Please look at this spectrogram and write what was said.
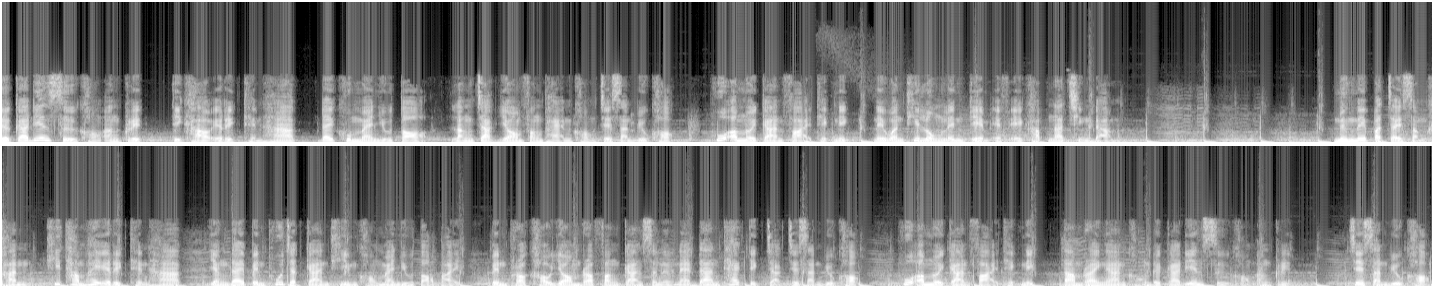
เดอะการเดียนสื่อของอังกฤษตีข่าวเอริกเทนฮากได้คุมแมนยูต่อ หลังจากยอมฟังแผนของเจสันวิลคอกผู้อำนวยการฝ่ายเทคนิคในวันที่ลงเล่นเกม FA คัพนัดชิงดำหนึ่งในปัจจัยสำคัญที่ทำให้เอริกเทนฮากยังได้เป็นผู้จัดการทีมของแมนยูต่อไป เป็นเพราะเขายอมรับฟังการเสนอแนะด้านแทคติกจากเจสันวิลคอกผู้อำนวยการฝ่ายเทคนิคตามรายงานของเดอะการเดียนสื่อของอังกฤษ เจสันวิลคอก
